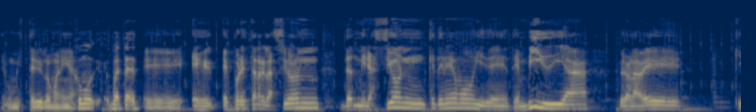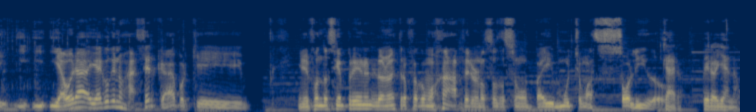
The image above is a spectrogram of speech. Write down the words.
Es un misterio de la humanidad. Eh, es, es por esta relación de admiración que tenemos y de, de envidia, pero a la vez. Que, y, y- y ahora hay algo que nos acerca, porque en el fondo siempre lo nuestro fue como, ah, pero nosotros somos un país mucho más sólido. claro, pero ya no.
